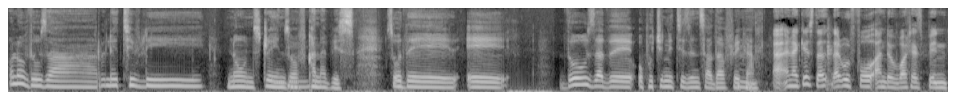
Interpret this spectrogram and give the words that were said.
All of those are relatively known strains of cannabis. So the uh, those are the opportunities in South Africa. Uh, and I guess that, that would fall under what has been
